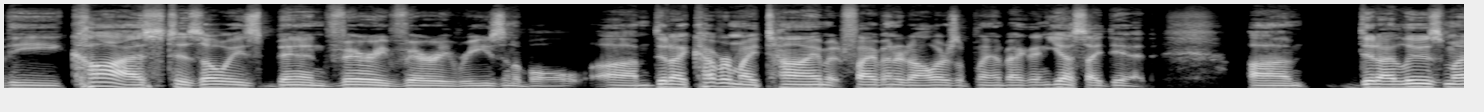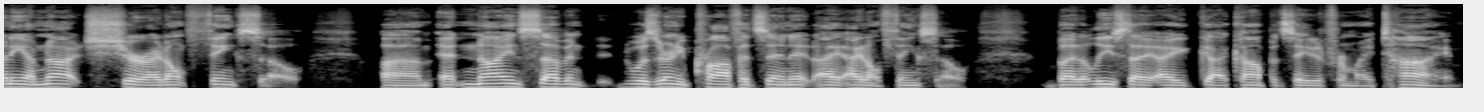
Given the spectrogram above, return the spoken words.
the cost has always been very, very reasonable. Um, did I cover my time at $500 a plan back then? Yes, I did. Um, did I lose money? I'm not sure. I don't think so. Um, at nine seven, was there any profits in it? I, I don't think so. But at least I, I, got compensated for my time.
